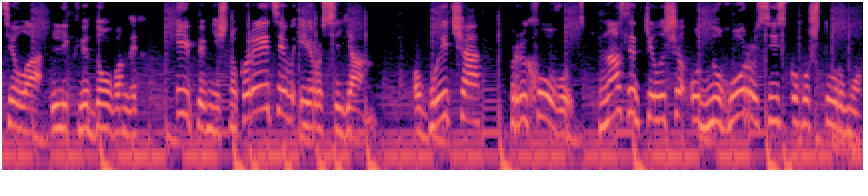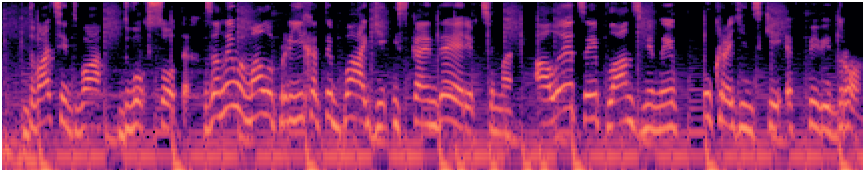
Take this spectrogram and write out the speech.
тіла ліквідованих і північнокорейців, і росіян. Обличчя приховують наслідки лише одного російського штурму 22 двохсотих. За ними мало приїхати багі із КНДРівцями, але цей план змінив український fpv дрон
